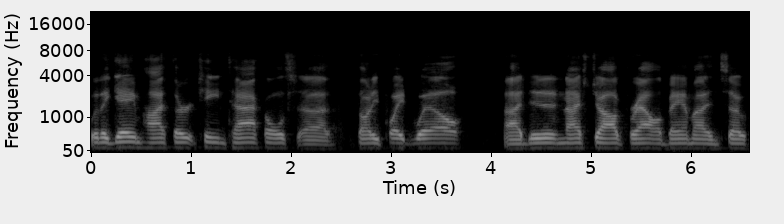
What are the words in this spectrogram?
with a game high 13 tackles. Uh, thought he played well. Uh, did a nice job for Alabama. And so,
